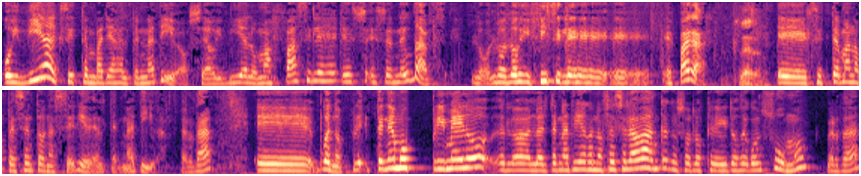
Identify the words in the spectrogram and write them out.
Hoy día existen varias alternativas, o sea, hoy día lo más fácil es, endeudarse, lo, lo, difícil es, pagar. Claro. Eh, el sistema nos presenta una serie de alternativas, ¿verdad? Eh, bueno, tenemos primero la, alternativa que nos ofrece la banca, que son los créditos de consumo, ¿verdad?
